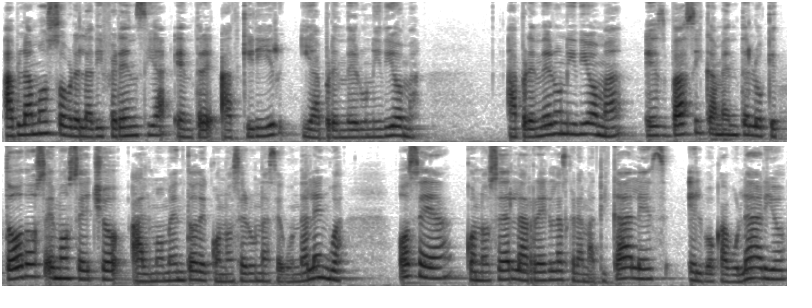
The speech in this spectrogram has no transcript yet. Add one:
hablamos sobre la diferencia entre adquirir y aprender un idioma. Aprender un idioma es básicamente lo que todos hemos hecho al momento de conocer una segunda lengua, o sea, conocer las reglas gramaticales, el vocabulario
